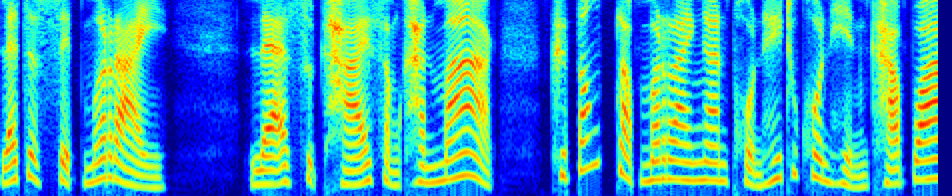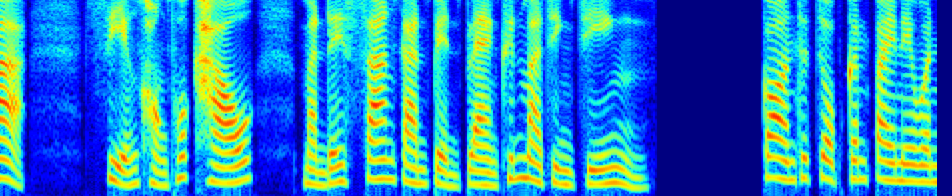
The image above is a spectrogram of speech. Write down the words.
และจะเสร็จเมื่อไหร่ และสุดท้ายสำคัญมาก คือต้องกลับมารายงานผลให้ทุกคนเห็นครับว่า เสียงของพวกเขา มันได้สร้างการเปลี่ยนแปลงขึ้นมาจริง ๆ ก่อนจะจบกันไปในวัน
